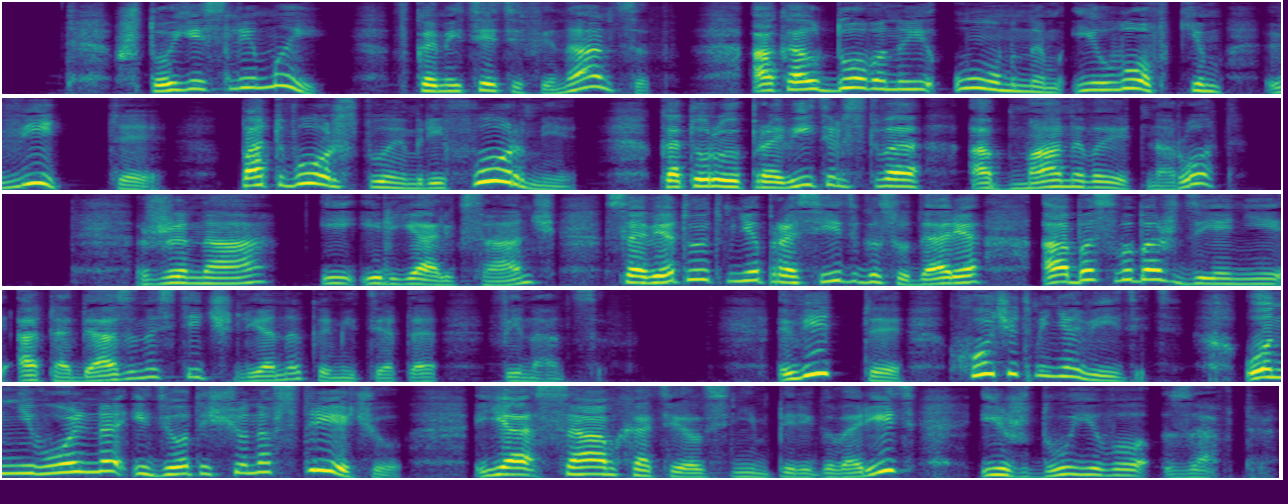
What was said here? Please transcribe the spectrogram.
что если мы в Комитете финансов, околдованные умным и ловким Витте, потворствуем реформе, которую правительство обманывает народ? Жена и Илья Александрович советуют мне просить государя об освобождении от обязанностей члена Комитета финансов. Витте хочет меня видеть. Он невольно идет еще навстречу. Я сам хотел с ним переговорить и жду его завтра.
